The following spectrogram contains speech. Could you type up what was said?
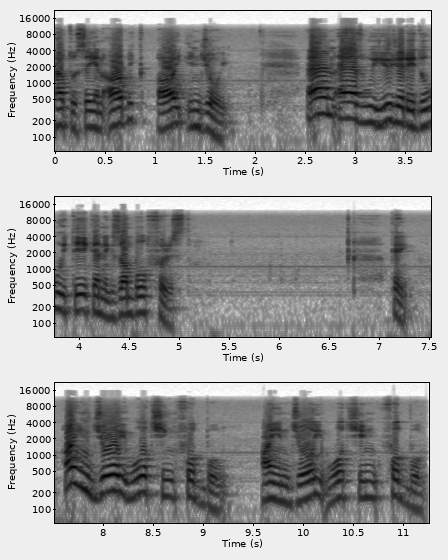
How to say in Arabic I enjoy. And as we usually do, we take an example first. Okay, I enjoy watching football. I enjoy watching football.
